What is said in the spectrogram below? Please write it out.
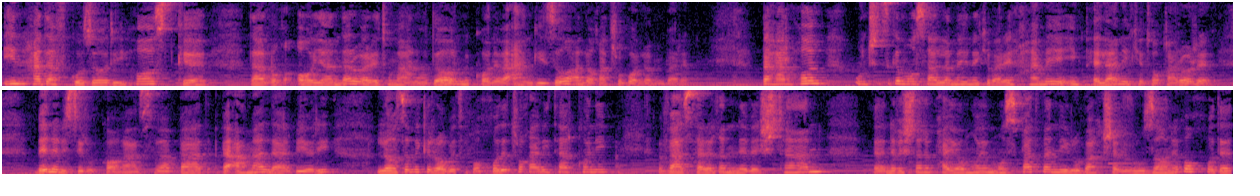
این هدف گذاری هاست که در واقع آینده رو برای تو معنادار می‌کنه و انگیزه و علاقت رو بالا می‌بره. به هر حال اون چیزی که مسلمه اینه که برای همه این پلنی که تو قراره بنویسی رو کاغذ و بعد به عمل در بیاری لازمه که رابطه با خودت رو قوی تر کنی و از طریق نوشتن نوشتن پیام های مثبت و نیروبخش روزانه با خودت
